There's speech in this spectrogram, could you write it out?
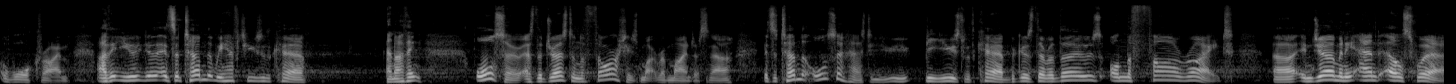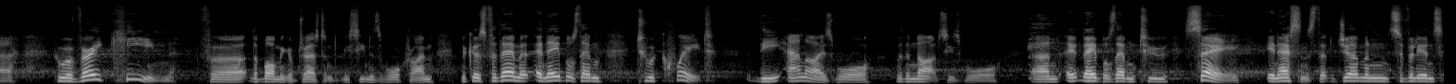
a war crime? I think you, it's a term that we have to use with care. And I think also, as the Dresden authorities might remind us now, it's a term that also has to be used with care because there are those on the far right uh, in Germany and elsewhere who are very keen for the bombing of Dresden to be seen as a war crime because for them it enables them to equate the Allies' war with the Nazis' war. And it enables them to say, in essence, that German civilians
